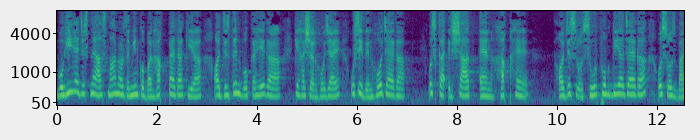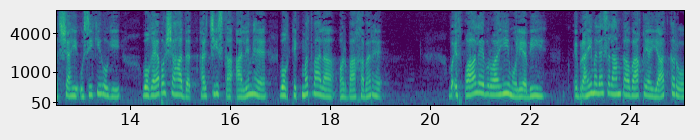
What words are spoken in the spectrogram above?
وہی ہے جس نے آسمان اور زمین کو برحق پیدا کیا اور جس دن وہ کہے گا کہ حشر ہو جائے، اسی دن ہو جائے گا۔ اس کا ارشاد عین حق ہے۔ اور جس روز سور پھونک دیا جائے گا، اس روز بادشاہی اسی کی ہوگی۔ وہ غیب اور شہادت ہر چیز کا عالم ہے، وہ حکمت والا اور باخبر ہے۔ وہ افقال ابراہیم ابھی ابراہیم علیہ السلام کا واقعہ یاد کرو۔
